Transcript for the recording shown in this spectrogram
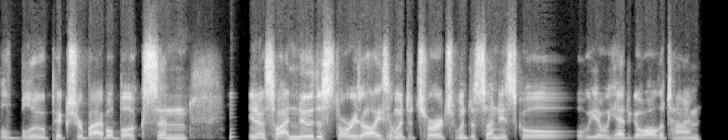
blue picture bible books and you know so i knew the stories like i said I went to church went to sunday school we, we had to go all the time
